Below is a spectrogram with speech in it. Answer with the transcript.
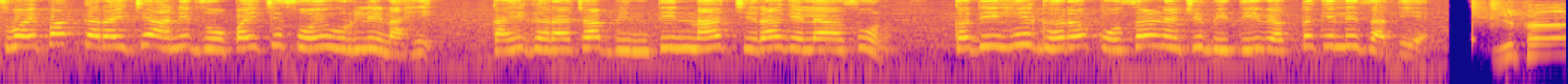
स्वयंपाक करायची आणि झोपायची सोय उरली नाही. काही घराच्या भिंतींना चिरा गेल्या असून कधीही घरं कोसळण्याची भीती व्यक्त केली जाते इथं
